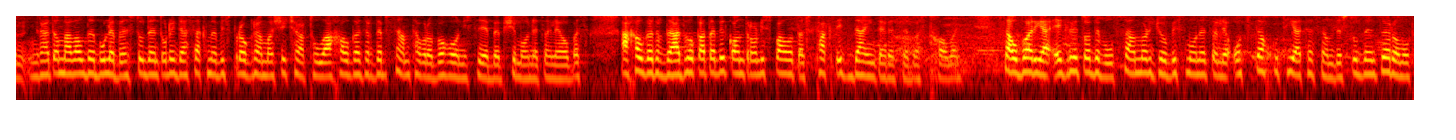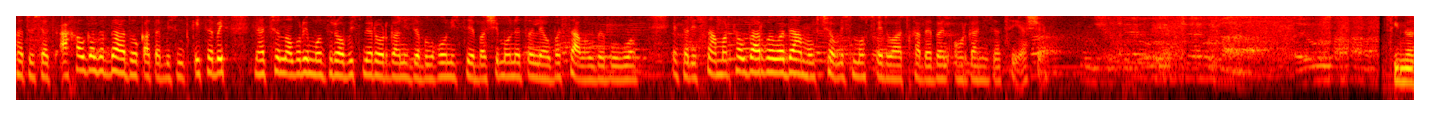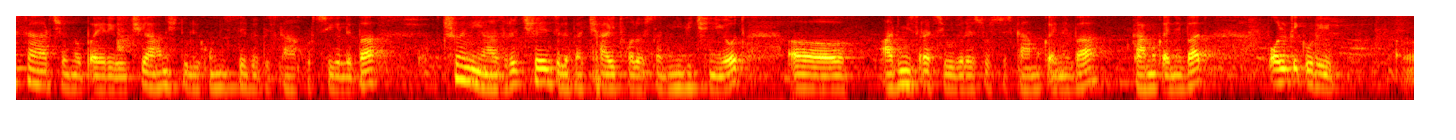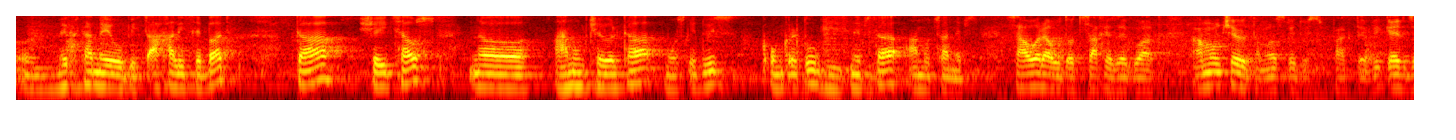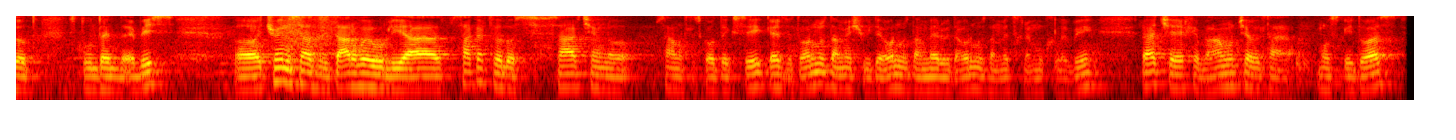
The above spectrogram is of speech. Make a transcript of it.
რატომ ავალდებულებენ სტუდენტური დასაქმების პროგრამაში ჩართულ ახალგაზრდებს სამთავრობო ღონისძიებებში მონაწილეობას? ახალგაზრდა ადვოკატები კონტროლის პალატას ფაქტით დაინტერესებას თხოვენ. საუბარია ეგრეთ წოდებულ სამარჯობის მონაწილე 25000-მდე სტუდენტზე, რომელთათვისაც ახალგაზრდა ადვოკატების მტკიცებით ნაციონალური მოძრაობის მიერ ორგანიზებულ ღონისძიებაში მონაწილეობა სავალდებულოა. ეს არის სამართალდარღვევა და ამ მრჩევლის მოსყიდვა აცხადებენ ორგანიზაციაში. წინასაარჩევნო პერიოდში აღნიშნული ღონისძიებების განხორციელება ჩვენი აზრით შეიძლება ჩაითვალოს და მივიჩნიოთ ადმინისტრაციული რესურსის გამოყენება, გამოყენებად, პოლიტიკური მეკრთამეობის წახალისებად და შეიცავს ამომრჩეველთა მოსყიდვის კონკრეტულ მიზნებს და ამოცანებს. სავარაუდოდ სახეზე გვაქვს ამომრჩეველთა მოსყიდვის ფაქტები, კერძოდ სტუდენტების. ჩვენი საზრით დარღვეულია საქართველოს საარჩევნო სამართლის კოდექსი, კერძოდ 47, 48 და 49 მუხლები, რაც შეეხება ამომრჩეველთა მოსყიდვას.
